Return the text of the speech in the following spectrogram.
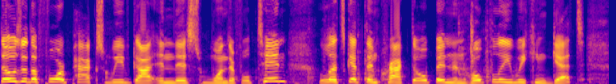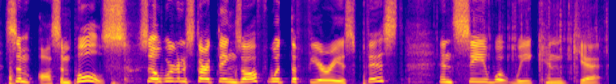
those are the four packs we've got in this wonderful tin. Let's get them cracked open and hopefully we can get some awesome pulls. So, we're going to start things off with the Furious Fist and see what we can get.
